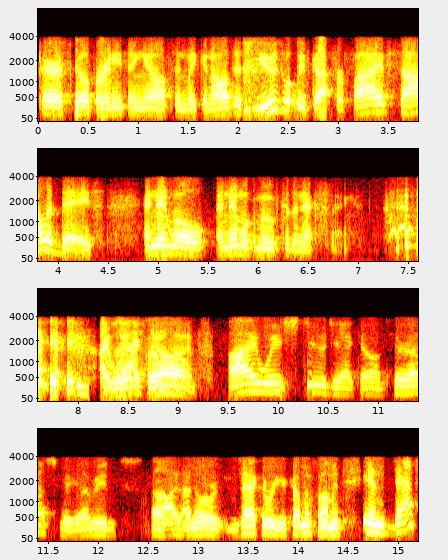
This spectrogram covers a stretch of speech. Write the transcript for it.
Periscope, or anything else, and we can all just use what we've got for five solid days, and then we'll and then we'll move to the next thing. I wish sometimes. I wish too, Jack. Oh, trust me. I mean, uh, I I know exactly where you're coming from, and and that's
